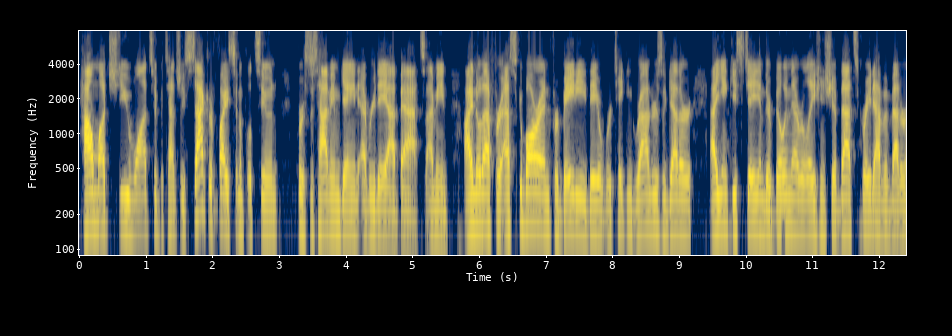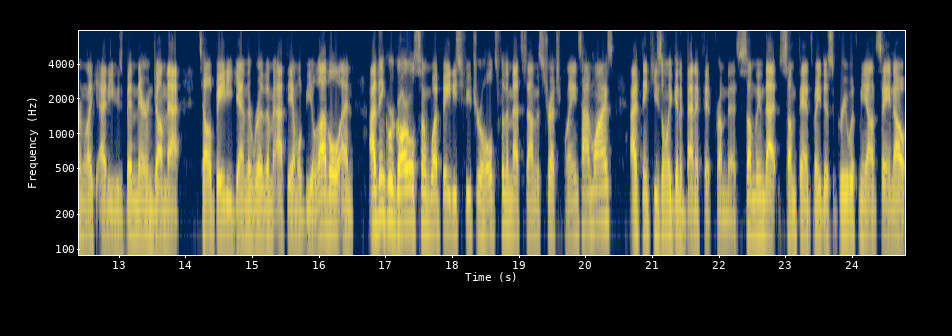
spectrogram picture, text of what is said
How much do you want to potentially sacrifice in a platoon versus having him gain everyday at bats. I mean, I know that for Escobar and for Baty, they were taking grounders together at Yankee Stadium. They're building that relationship. That's great to have a veteran like Eddie who's been there and done that. Tell Baty again the rhythm at the MLB level. And I think, regardless on what Baty's future holds for the Mets down the stretch playing time wise, I think he's only going to benefit from this. Something that some fans may disagree with me on saying, oh,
